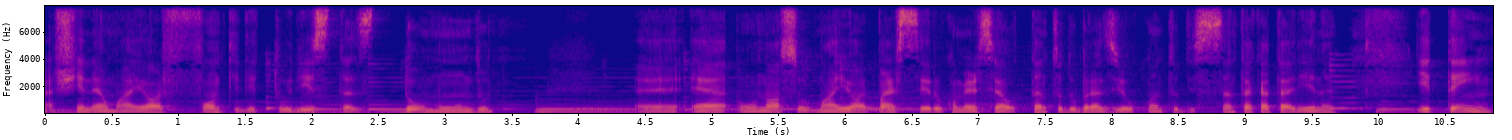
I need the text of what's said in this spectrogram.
a China é a maior fonte de turistas do mundo. É, é o nosso maior parceiro comercial, tanto do Brasil quanto de Santa Catarina, e tem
